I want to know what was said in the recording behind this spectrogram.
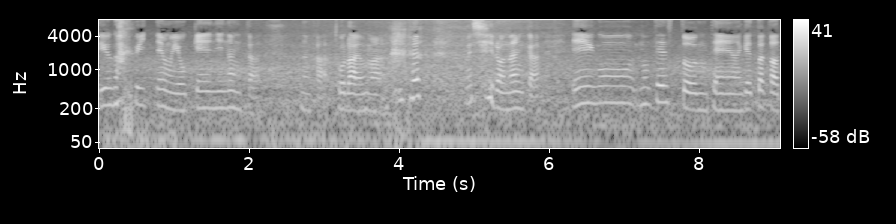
留学行っても余計になんかなんかトラウマむしろなんか英語のテストの点上げたかっ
